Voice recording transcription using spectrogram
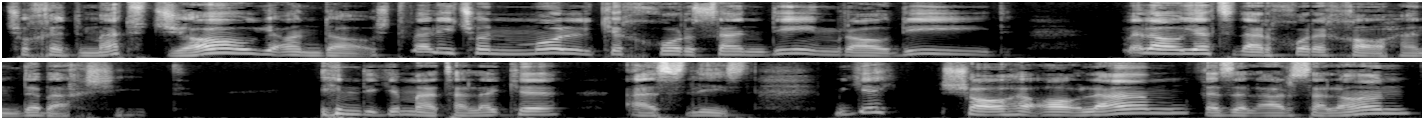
چو خدمت جای آن داشت. ولی چون ملک خرسندیم را دید ولایت در خور خواهنده بخشید. این دیگه مطلق اصلی است. میگه شاه عالم قزل ارسلان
